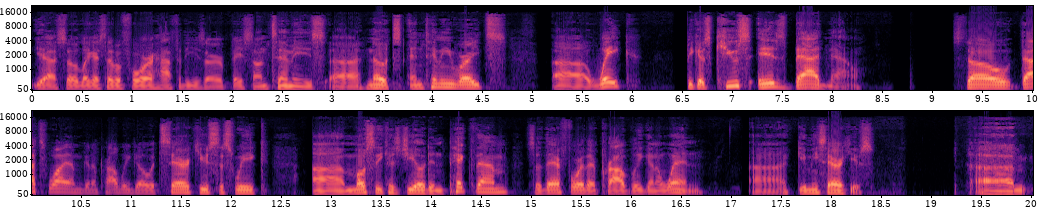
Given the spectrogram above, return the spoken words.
yeah, so like I said before, half of these are based on Timmy's uh, notes, and Timmy writes uh, Wake because Cuse is bad now. So that's why I'm gonna probably go with Syracuse this week, uh, mostly because Geo didn't pick them, so therefore they're probably gonna win. Uh, give me Syracuse. Um,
